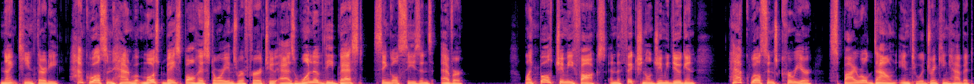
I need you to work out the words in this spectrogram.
1930, Hack Wilson had what most baseball historians refer to as one of the best single seasons ever. like both Jimmie Foxx and the fictional Jimmy Dugan, Hack Wilson's career spiraled down into a drinking habit.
